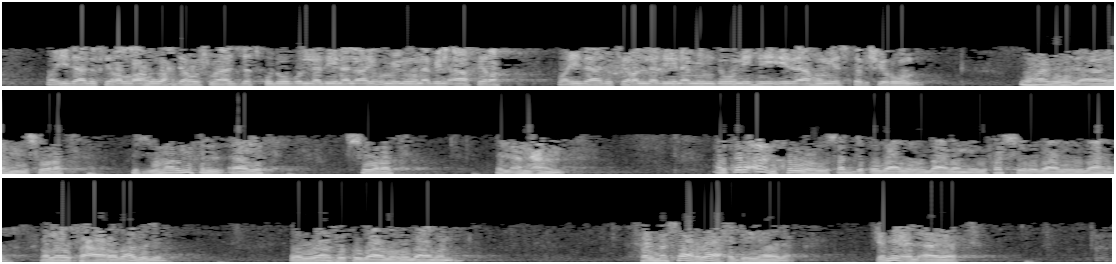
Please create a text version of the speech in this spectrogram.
وإذا ذكر الله وحده اشمأزت قلوب الذين لا يؤمنون بالآخرة وإذا ذكر الذين من دونه إذا هم يستبشرون. وهذه الآية من سورة الزمر مثل آية سورة الأنعام. القرآن كله يصدق بعضه بعضا ويفسر بعضه بعضا ولا يتعارض أبدا ويوافق بعضه بعضا. فالمسار واحد في هذا. جميع الآيات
